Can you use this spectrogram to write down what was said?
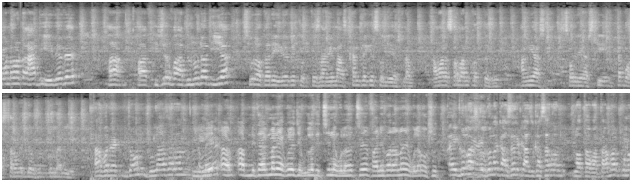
পনেরোটা হাত এইভাবে পা পা পিছের পা দুটা দিয়া সুরতার এইভাবে করতেছে। আমি মাঝখান থেকে চলে আসলাম আমার সালাম করতেছে আমি আস চলে আসছি একটা বস্তার মধ্যে ওষুধগুলো নিয়ে। তারপরে একজন দুলা আপনি তার মানে এগুলো যেগুলো দিচ্ছেন এগুলো হচ্ছে পানি ভরা নয় এগুলো ওষুধ। এগুলো এগুলা গাছের গাছ গাছার লতা পাতা আমার কোনো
